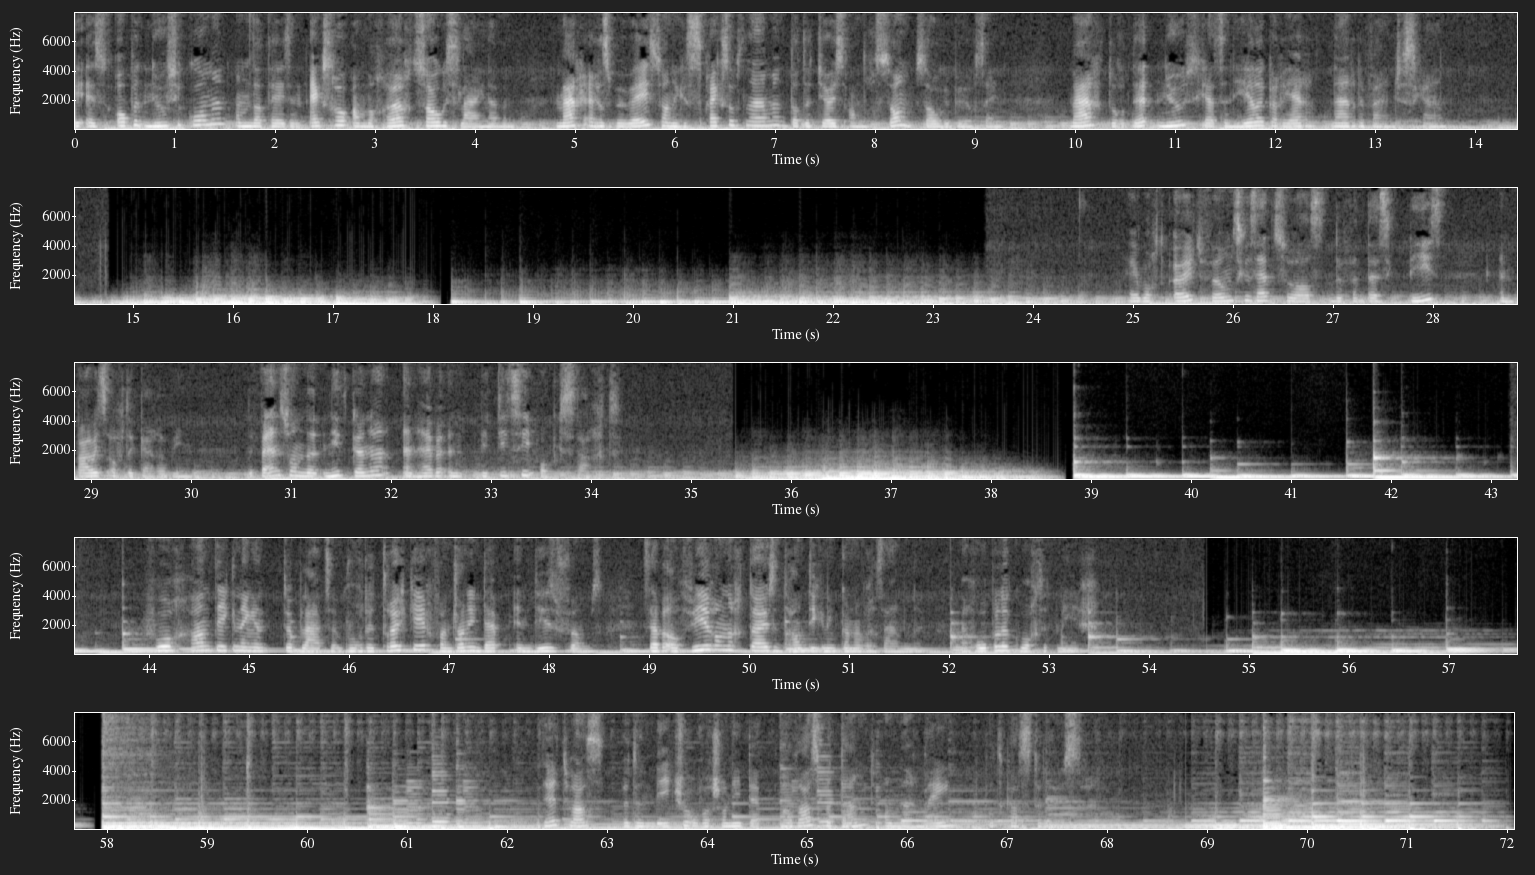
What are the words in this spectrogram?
Hij is op het nieuws gekomen omdat hij zijn ex-vrouw Amber zou geslagen hebben. Maar er is bewijs van een gespreksopname dat het juist andersom zou gebeurd zijn. Maar door dit nieuws gaat zijn hele carrière naar de vaantjes gaan. Hij wordt uit films gezet zoals The Fantastic Beasts en Pirates of the Caribbean. De fans vonden het niet kunnen en hebben een petitie opgestart. Voor handtekeningen te plaatsen voor de terugkeer van Johnny Depp in deze films. Ze hebben al 400.000 handtekeningen kunnen verzamelen, maar hopelijk wordt het meer. Dit was het een beetje over Johnny Depp. Alvast bedankt om naar mijn podcast te luisteren.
